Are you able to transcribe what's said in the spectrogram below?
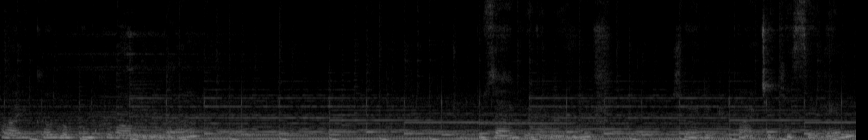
harika lokum kıvamında. Çok güzel görünüyor. Şöyle bir parça keselim.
